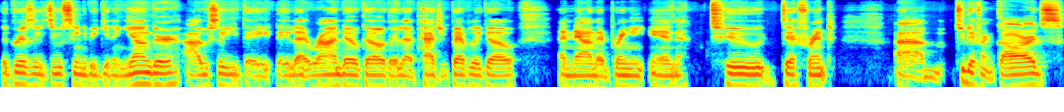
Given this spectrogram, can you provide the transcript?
the Grizzlies do seem to be getting younger. Obviously, they they let Rondo go, they let Patrick Beverley go, and now they're bringing in two different um, two different guards.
